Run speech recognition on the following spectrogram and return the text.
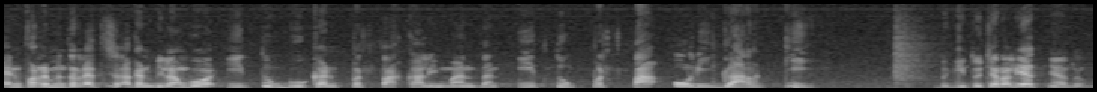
environmental ethics akan bilang bahwa itu bukan peta Kalimantan, itu peta oligarki. Begitu cara lihatnya tuh.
